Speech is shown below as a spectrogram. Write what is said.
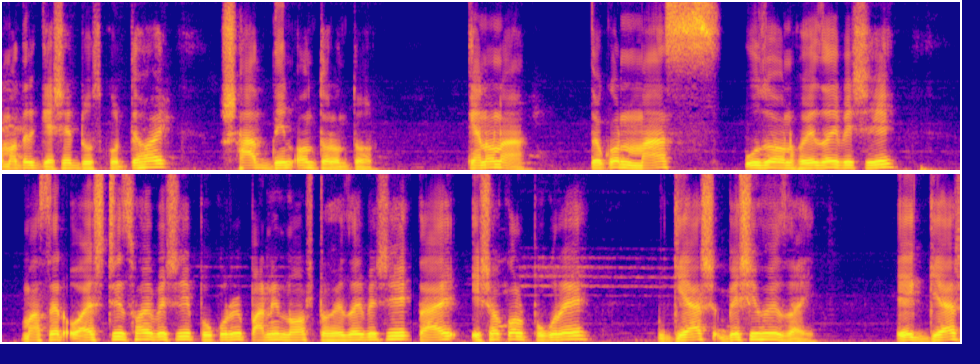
আমাদের গ্যাসের ডোজ করতে হয় সাত দিন অন্তর অন্তর। কেননা, তখন মাছ ওজন হয়ে যায় বেশি, মাছের ওয়েস্টেজ হয় বেশি, পুকুরের পানি নষ্ট হয়ে যায় বেশি, তাই এ সকল পুকুরে গ্যাস বেশি হয়ে যায়। এই গ্যাস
